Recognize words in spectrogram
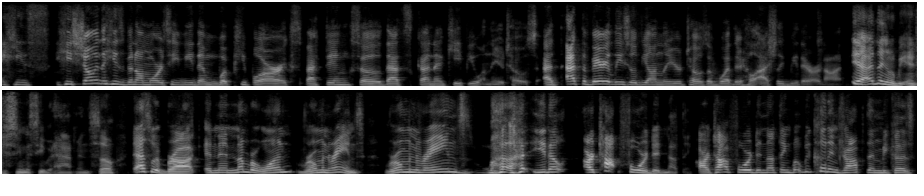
he's he's showing that he's been on more TV than what people are expecting. So that's gonna keep you on your toes. At, at the very least, you'll be on your toes of whether he'll actually be there or not. Yeah, I think it'll be interesting to see what happens. So that's with Brock. And then number one, Roman Reigns. Roman Reigns, you know, our top four did nothing. Our top four did nothing, but we couldn't drop them because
